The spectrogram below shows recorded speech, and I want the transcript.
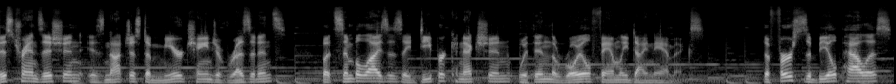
This transition is not just a mere change of residence, but symbolizes a deeper connection within the royal family dynamics. The first Zabeel Palace,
